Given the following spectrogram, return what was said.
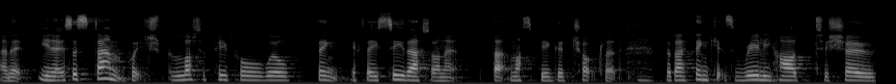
And it, you know, it's a stamp which a lot of people will think if they see that on it, that must be a good chocolate. Mm. But I think it's really hard to show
